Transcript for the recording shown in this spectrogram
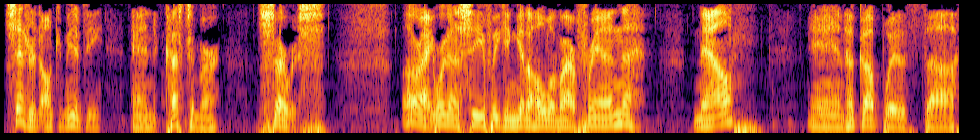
centered on community and customer service. All right, we're going to see if we can get a hold of our friend now and hook up with uh,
